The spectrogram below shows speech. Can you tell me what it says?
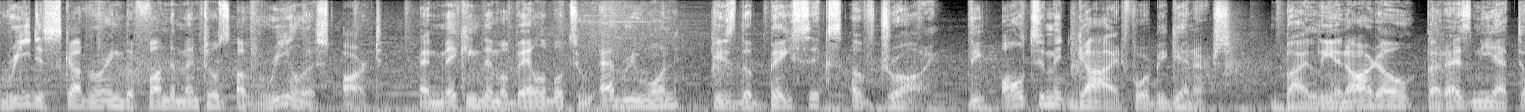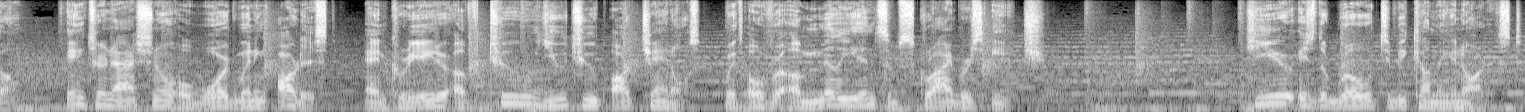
Rediscovering the fundamentals of realist art and making them available to everyone is the basics of drawing, the ultimate guide for beginners by Leonardo Pereznieto, international award-winning artist and creator of two YouTube art channels with over a million subscribers each. Here is the road to becoming an artist.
